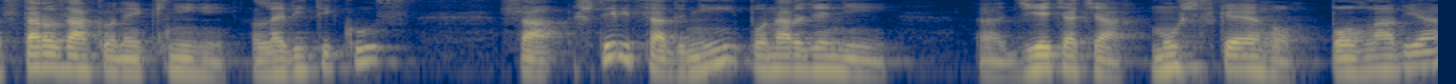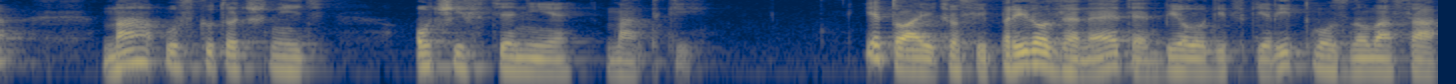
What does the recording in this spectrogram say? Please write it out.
starozákonnej knihy Leviticus sa 40 dní po narodení e, dieťaťa mužského pohlavia má uskutočniť očistenie matky. Je to aj čosi prirodzené, ten biologický rytmus znova sa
